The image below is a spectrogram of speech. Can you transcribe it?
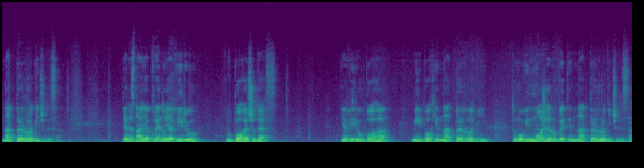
надприродні чудеса. Я не знаю, як ви, але я вірю в Бога чудес. Я вірю в Бога, мій Бог є надприродній, тому Він може робити надприродні чудеса.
